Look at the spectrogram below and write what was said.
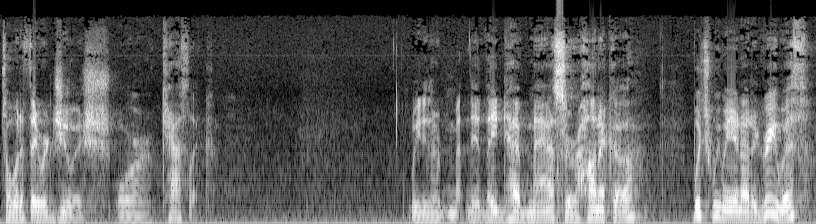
So, what if they were Jewish or Catholic? We'd either, they'd have Mass or Hanukkah which we may not agree with,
